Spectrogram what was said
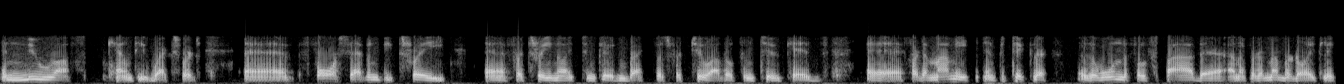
in New Ross, County Wexford. Uh, 473 uh, for three nights, including breakfast for two adults and two kids. Uh, for the mammy in particular, there's a wonderful spa there, and if I remember rightly,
